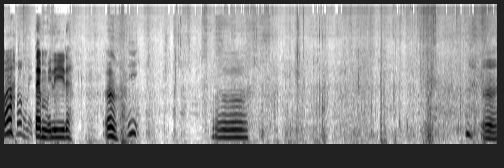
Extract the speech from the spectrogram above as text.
ป้าเบิ้งนี่เต็มอีหลีเด้อเออ นี่เออเออ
